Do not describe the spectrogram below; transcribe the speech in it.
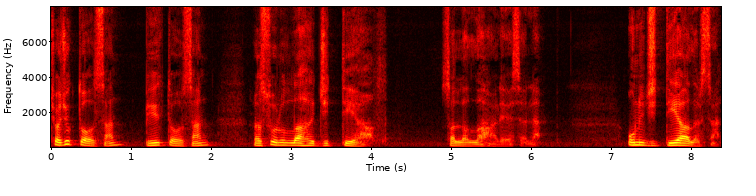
Çocuk da olsan, büyük de olsan Resulullah'ı ciddiye al. Sallallahu aleyhi ve sellem. Onu ciddiye alırsan,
